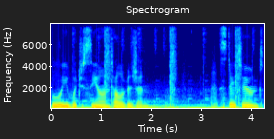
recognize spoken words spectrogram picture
believe what you see on television. Stay tuned.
